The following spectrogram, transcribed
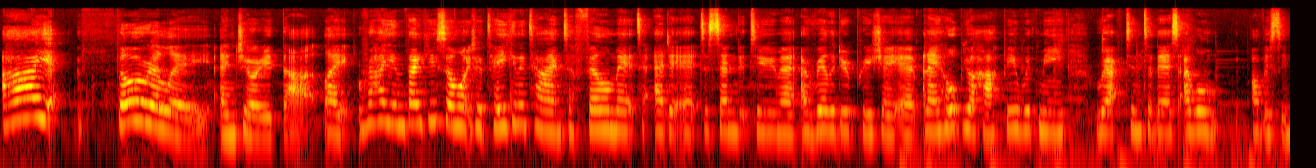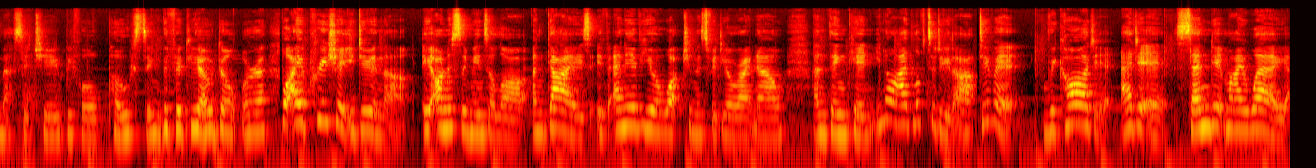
I thoroughly enjoyed that. Like, Ryan, thank you so much for taking the time to film it, to edit it, to send it to me. I really do appreciate it. And I hope you're happy with me reacting to this. I won't obviously message you before posting the video, don't worry. But I appreciate you doing that. It honestly means a lot. And guys, if any of you are watching this video right now and thinking, you know, I'd love to do that, do it. Record it, edit it, send it my way.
